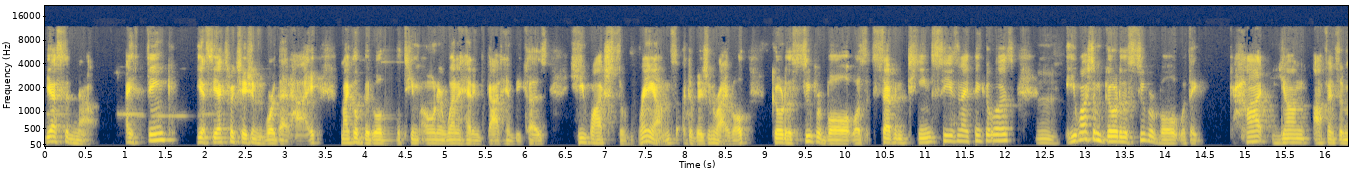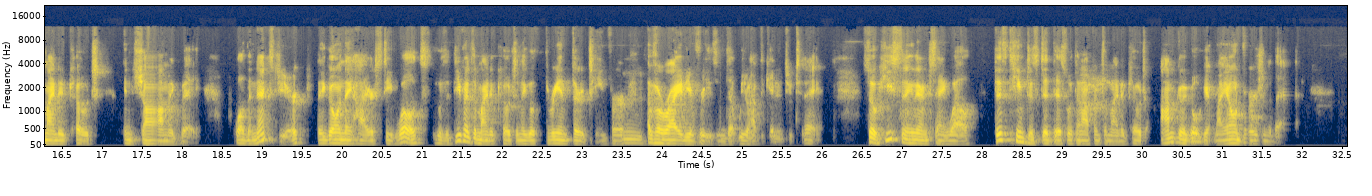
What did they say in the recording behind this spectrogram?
Yes and no. I think, yes, the expectations were that high. Michael Bidwill, the team owner, went ahead and got him because he watched the Rams, a division rival, go to the Super Bowl. Was it 17 season? I think it was. Mm. He watched them go to the Super Bowl with a hot, young, offensive minded coach in Sean McVay. Well, the next year they go and they hire Steve Wilks, who's a defensive minded coach, and they go three and 13 for mm. a variety of reasons that we don't have to get into today. So he's sitting there and saying, well, this team just did this with an offensive minded coach. I'm going to go get my own version of that.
